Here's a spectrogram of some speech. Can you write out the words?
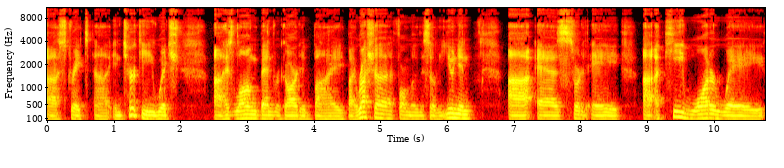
uh, Strait uh, in Turkey, which uh, has long been regarded by by Russia, formerly the Soviet Union, uh, as sort of a uh, a key waterway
